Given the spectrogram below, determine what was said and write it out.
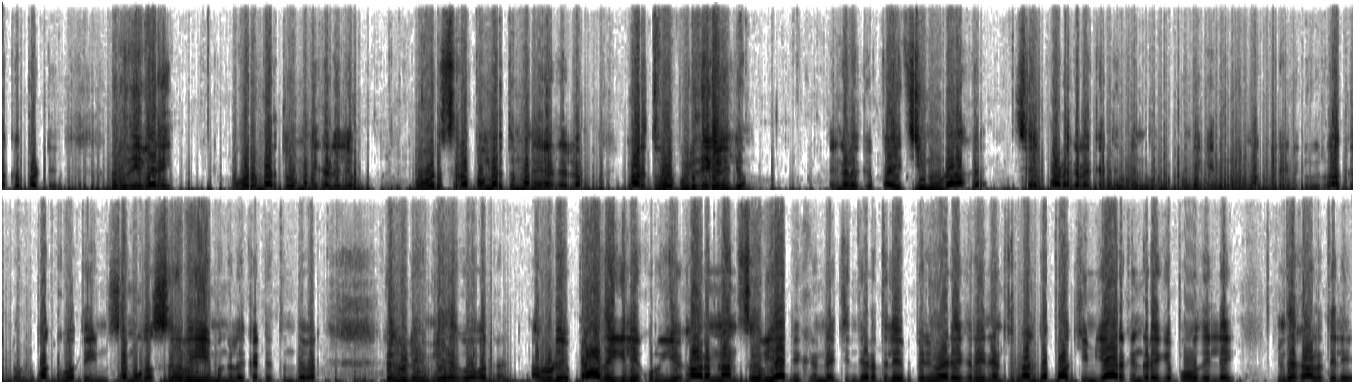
ஆக்கப்பட்டு இறுதி வரை ஒவ்வொரு மருத்துவமனைகளிலும் ஒவ்வொரு சிறப்பு மருத்துவமனைகளிலும் மருத்துவ விடுதிகளிலும் எங்களுக்கு பயிற்சியினூடாக செயற்பாடுகளை கற்றுத்தந்து இன்றைக்கு மக்களுக்கு உருவாக்குகின்ற ஒரு பக்குவத்தையும் சமூக சேவையும் எங்களுக்கு கற்றுத்தந்தவர் எங்களுடைய மீதகு அவர்கள். அவருடைய பாதையிலே குறுகிய காலம் நான் சேவையாற்றிருக்கிற நினைச்சு இந்த இடத்திலே பெருமை அடைகிறேன் என்று சொன்னால் இந்த பாக்கியம் யாருக்கும் கிடைக்கப் போவதில்லை. இந்த காலத்திலே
